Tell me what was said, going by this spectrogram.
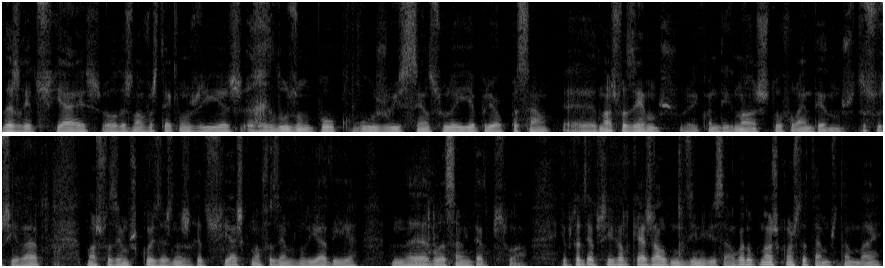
das redes sociais ou das novas tecnologias reduz um pouco o juízo de censura e a preocupação. Nós fazemos, e quando digo nós, estou a falar em termos de sociedade, nós fazemos coisas nas redes sociais que não fazemos no dia a dia na relação interpessoal. E portanto é possível que haja alguma desinibição. Agora o que nós constatamos também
